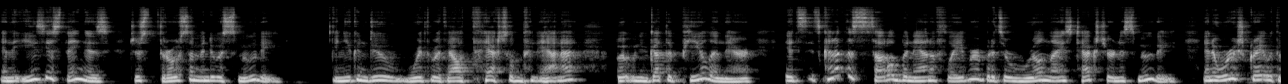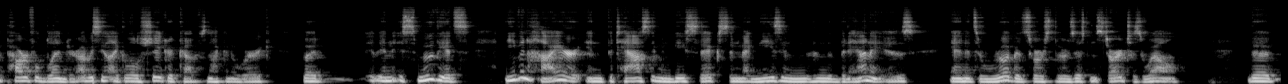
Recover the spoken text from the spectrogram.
and the easiest thing is just throw some into a smoothie. And you can do with without the actual banana, but when you've got the peel in there, it's it's kind of a subtle banana flavor, but it's a real nice texture in a smoothie. And it works great with a powerful blender. Obviously, like a little shaker cup is not going to work, but in a smoothie, it's even higher in potassium and B6 and magnesium than the banana is. and it's a real good source of the resistant starch as well. The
